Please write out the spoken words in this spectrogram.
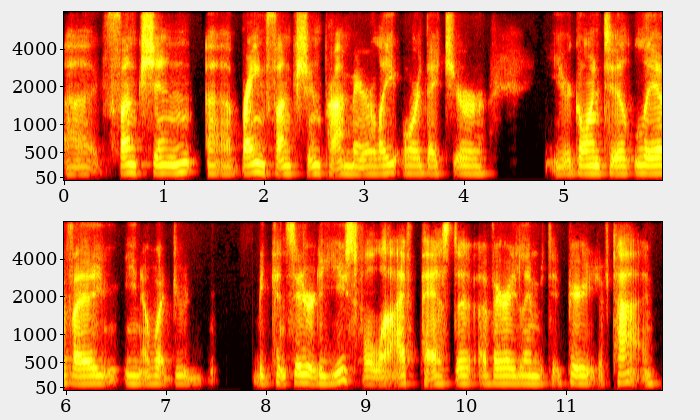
uh, function, uh, brain function primarily, or that you're you're going to live a you know what would be considered a useful life past a, a very limited period of time.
